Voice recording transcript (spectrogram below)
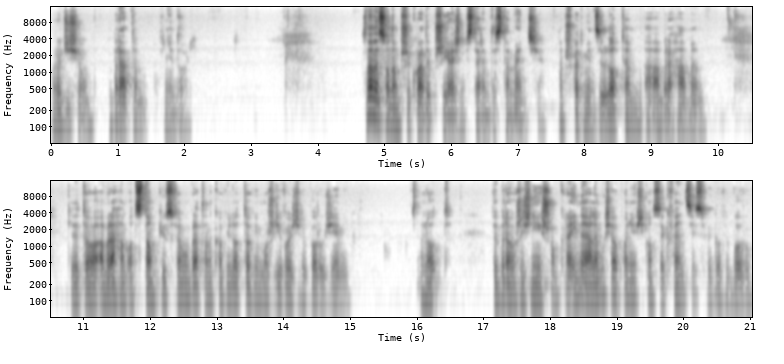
Rodzi się bratem w niedoli. Znane są nam przykłady przyjaźni w Starym Testamencie, na przykład między Lotem a Abrahamem. Kiedy to Abraham odstąpił swemu bratankowi Lotowi możliwość wyboru ziemi. Lot wybrał żyźniejszą krainę, ale musiał ponieść konsekwencje swojego wyboru,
